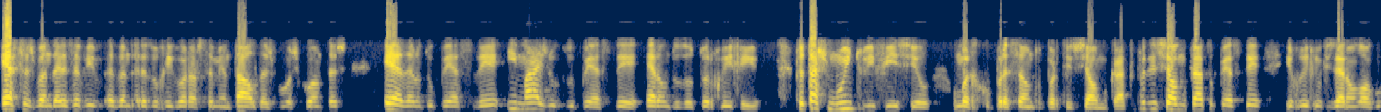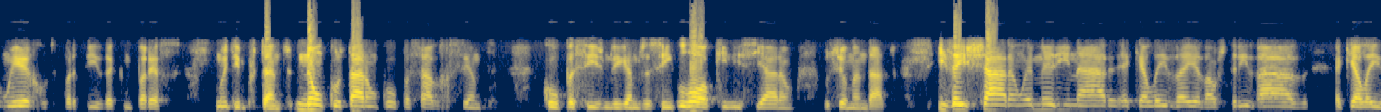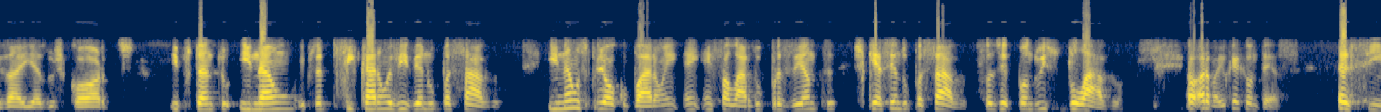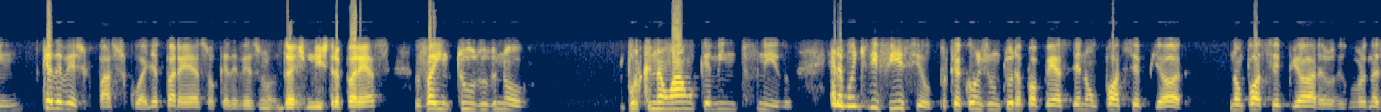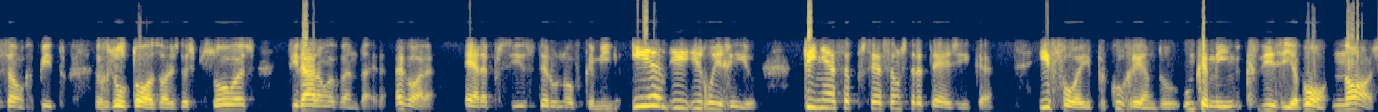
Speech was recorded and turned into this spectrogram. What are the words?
essas bandeiras, a bandeira do rigor orçamental, das boas contas, eram do PSD e, mais do que do PSD, eram do Dr. Rui Rio. Portanto, acho muito difícil uma recuperação do Partido Social Democrata. O Partido Social Democrata, o PSD e o Rui Rio fizeram logo um erro de partida que me parece muito importante. Não cortaram com o passado recente, com o pacismo, digamos assim, logo que iniciaram o seu mandato. E deixaram a marinar aquela ideia da austeridade, aquela ideia dos cortes, e portanto, e não, e portanto ficaram a viver no passado e não se preocuparam em, em, em falar do presente, esquecendo o passado, fazer, pondo isso de lado. Ora bem, o que acontece? Assim, cada vez que Passo Escolha aparece, ou cada vez um ex-ministro aparece, vem tudo de novo. Porque não há um caminho definido. Era muito difícil, porque a conjuntura para o PSD não pode ser pior. Não pode ser pior. A governação, repito, resultou aos olhos das pessoas, tiraram a bandeira. Agora, era preciso ter um novo caminho. E, e, e Rui Rio tinha essa percepção estratégica e foi percorrendo um caminho que dizia: bom, nós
